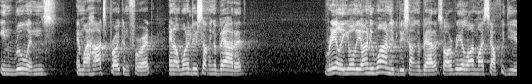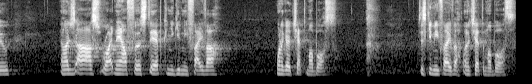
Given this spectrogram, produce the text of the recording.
in ruins, and my heart's broken for it, and I want to do something about it really, you're the only one who can do something about it. So I realign myself with you. And I just ask right now, first step, can you give me favor? Want to go chat to my boss. just give me favor. Want to chat to my boss.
